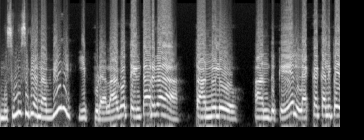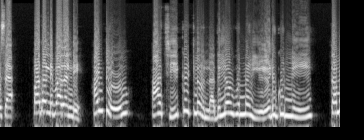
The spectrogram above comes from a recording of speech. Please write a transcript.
ముసిముసిగా నవ్వి ఇప్పుడెలాగో తింటారుగా తన్నులు. అందుకే లెక్క కలిపేశా. పదండి పదండి అంటూ ఆ చీకట్లో నదిలో ఉన్న ఏడుగుర్ని తమ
